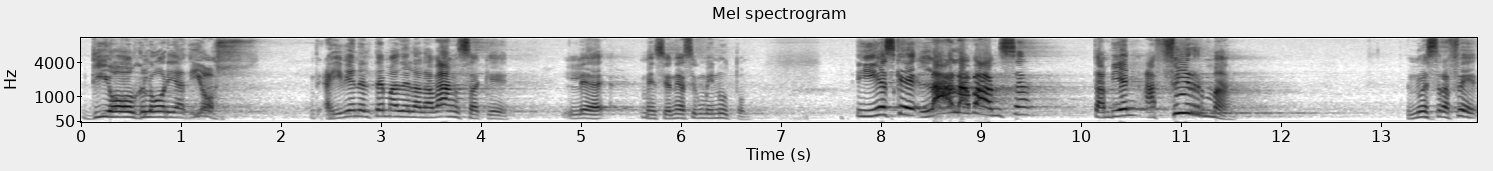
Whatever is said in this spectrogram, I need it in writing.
Dio gloria a Dios. Ahí viene el tema de la alabanza que le mencioné hace un minuto. Y es que la alabanza también afirma nuestra fe.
